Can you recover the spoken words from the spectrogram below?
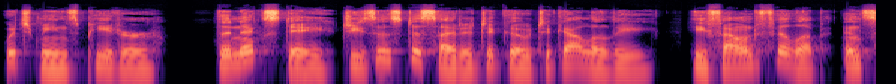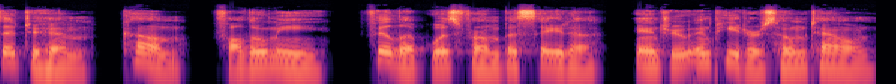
which means Peter. The next day, Jesus decided to go to Galilee. He found Philip and said to him, Come, follow me. Philip was from Bethsaida, Andrew and Peter's hometown.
